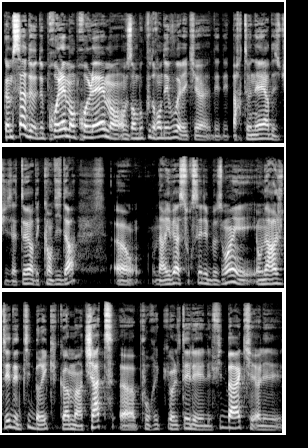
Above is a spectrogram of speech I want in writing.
comme ça de, problème en problème en, faisant beaucoup de rendez-vous avec euh, des, partenaires des utilisateurs des candidats euh, on arrivait à sourcer les besoins et, on a rajouté des petites briques comme un chat pour récolter les, feedbacks les,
